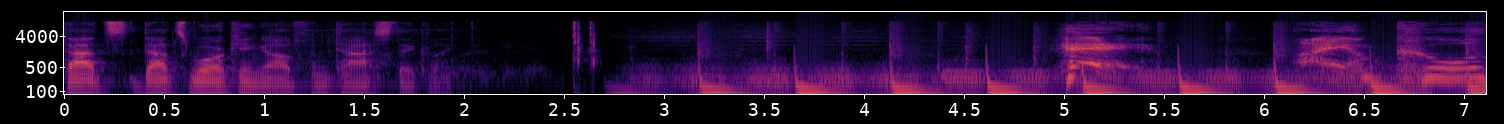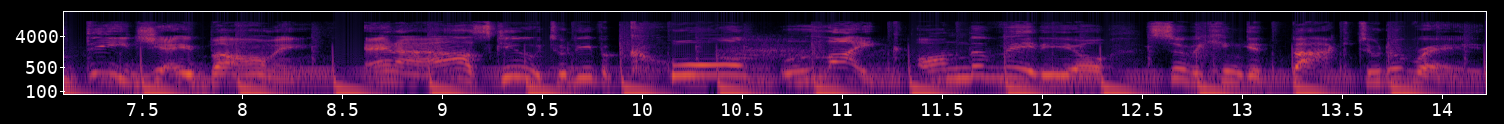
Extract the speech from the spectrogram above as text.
That's, that's working out fantastically. Hey! I am cool DJ Balmy, and I ask you to leave a cool like on the video so we can get back to the raid.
